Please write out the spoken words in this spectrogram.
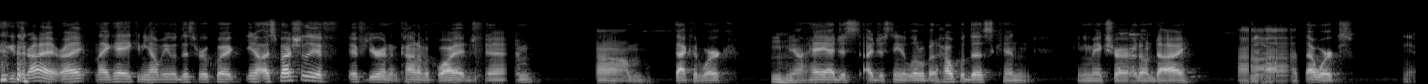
you could try it, right? Like, hey, can you help me with this real quick? You know, especially if if you're in kind of a quiet gym, um, that could work. Mhm. You know, hey, I just I just need a little bit of help with this. Can can you make sure I don't die? Uh, That works. Yeah,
